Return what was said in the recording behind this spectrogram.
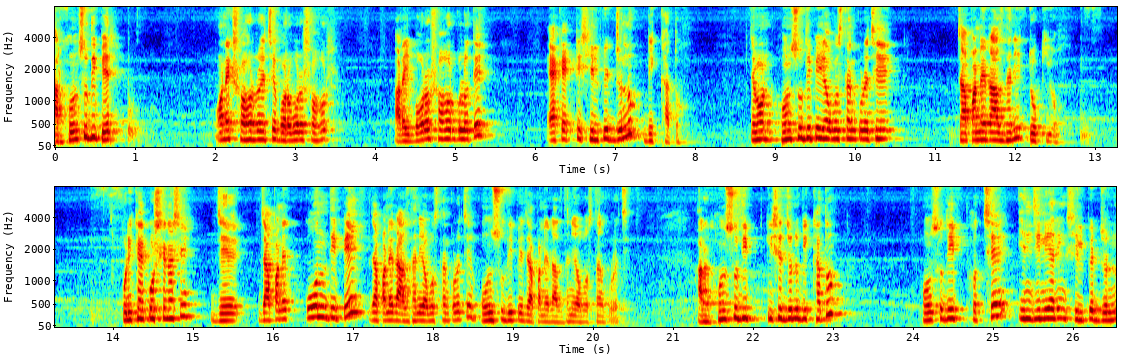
আর হনসু দ্বীপের অনেক শহর রয়েছে, বড় বড় শহর। আর এই বড় শহরগুলোতে এক একটি শিল্পের জন্য বিখ্যাত। যেমন হনসু দ্বীপেই অবস্থান করেছে জাপানের রাজধানী টোকিও। পরীক্ষায় কোশ্চেন আসে যে জাপানের কোন দ্বীপে জাপানের রাজধানী অবস্থান করেছে? হনসু দ্বীপে জাপানের রাজধানী অবস্থান করেছে। আর হনসু দ্বীপ কিসের জন্য বিখ্যাত? হনসু দ্বীপ হচ্ছে ইঞ্জিনিয়ারিং শিল্পের জন্য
